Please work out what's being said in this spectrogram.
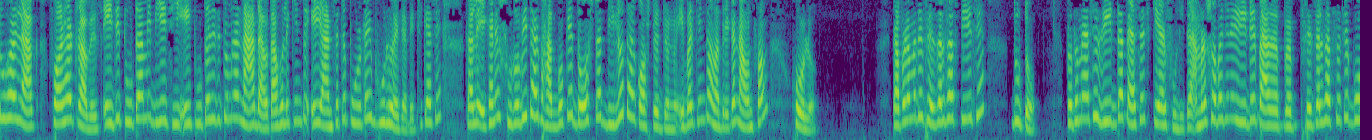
to her luck for her travels এই যে টুটা আমি দিয়েছি, এই টুটা যদি তোমরা না দাও, তাহলে কিন্তু এই আনসারটা পুরোটাই ভুল হয়ে যাবে, ঠিক আছে? তাহলে এখানে সুরভি তার ভাগ্যকে দোষটা দিল তার কষ্টের জন্য। এবার কিন্তু আমাদের এটা নাউন ফর্ম হলো। তারপর আমাদের ফ্রেজাল ভাবস দিয়েছে দুটো। প্রথমে আছে রিড দ্য প্যাসেজ কেয়ারফুলি তাই আমরা সবাই জানি রিডের ফ্রেজাল ভাবস হচ্ছে গো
